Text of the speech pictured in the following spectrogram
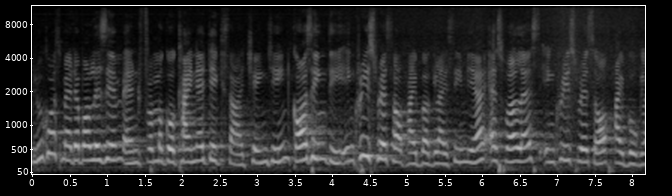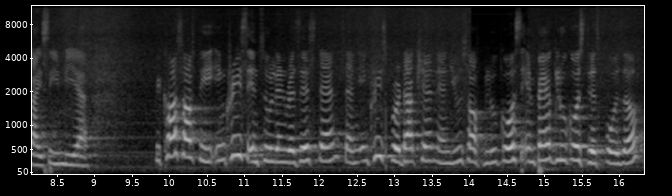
glucose metabolism and pharmacokinetics are changing, causing the increased risk of hyperglycemia as well as increased risk of hypoglycemia. Because of the increased insulin resistance and increased production and use of glucose, impaired glucose disposal,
